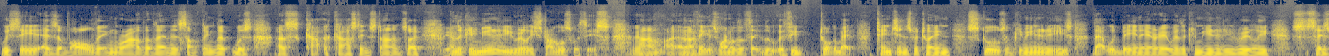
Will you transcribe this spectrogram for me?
we see as evolving rather than as something that was uh, cast in stone. So, yeah. and the community really struggles with this. Yeah. Um, and I think it's one of the things that if you talk about tensions between schools and communities, that would be an area where the community really says,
